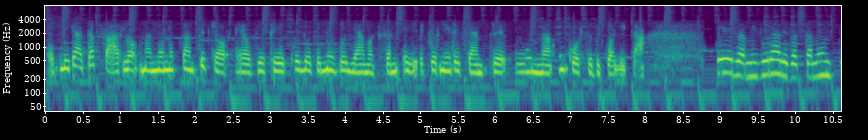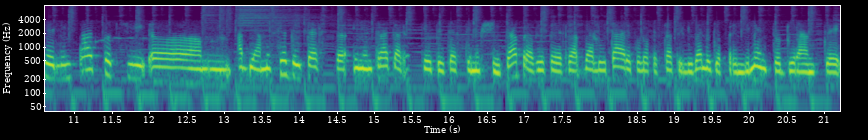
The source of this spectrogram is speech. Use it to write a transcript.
obbligata a farlo, ma nonostante ciò è ovvio che quello che noi vogliamo è fornire sempre un, un corso di qualità. Per misurare esattamente l'impatto ci, ehm, abbiamo sia dei test in entrata che dei test in uscita, proprio per valutare quello che è stato il livello di apprendimento durante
